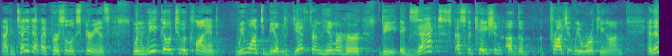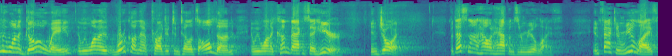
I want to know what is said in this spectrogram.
And I can tell you that by personal experience. When we go to a client, we want to be able to get from him or her the exact specification of the project we're working on. And then we want to go away and we want to work on that project until it's all done. And we want to come back and say, Here, enjoy. But that's not how it happens in real life. In fact, in real life,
